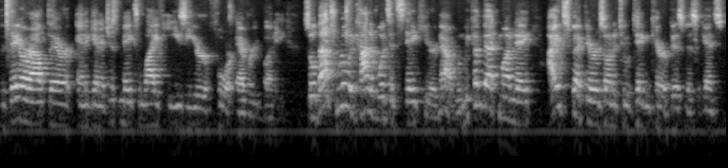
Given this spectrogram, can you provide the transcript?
that they are out there. And again, it just makes life easier for everybody. So that's really kind of what's at stake here. Now, when we come back Monday, I expect Arizona to have taken care of business against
